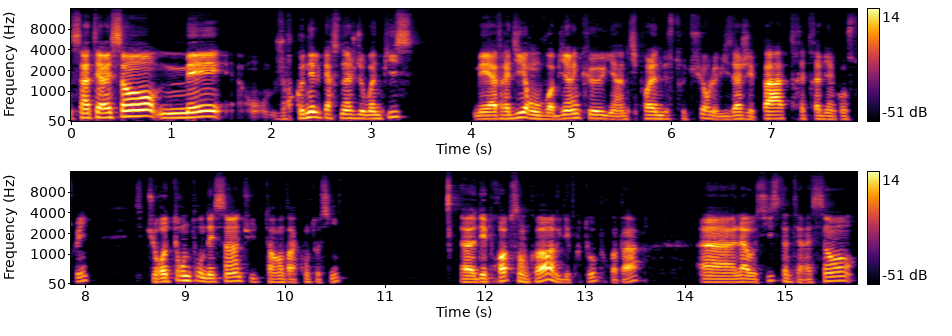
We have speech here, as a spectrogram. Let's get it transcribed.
c'est intéressant, mais je reconnais le personnage de One Piece. Mais à vrai dire, on voit bien qu'il y a un petit problème de structure. Le visage n'est pas très très bien construit. Si tu retournes ton dessin, tu t'en rendras compte aussi. Euh, des props encore, avec des couteaux, pourquoi pas. Euh, là aussi, c'est intéressant.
